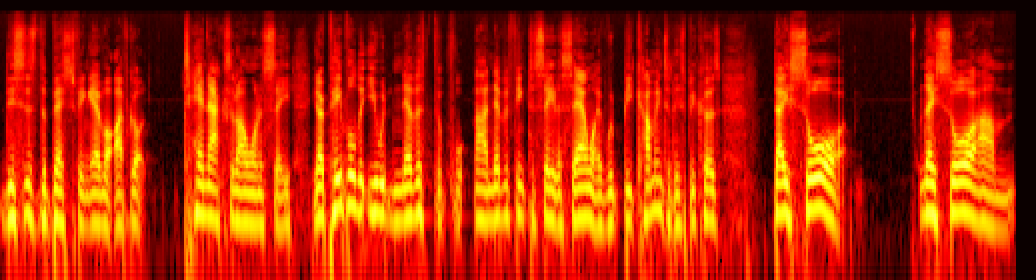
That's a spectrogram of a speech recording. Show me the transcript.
this is the best thing ever. I've got 10 acts that I want to see. You know, people that you would never th- uh, never think to see at a Soundwave would be coming to this because they saw they saw um,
